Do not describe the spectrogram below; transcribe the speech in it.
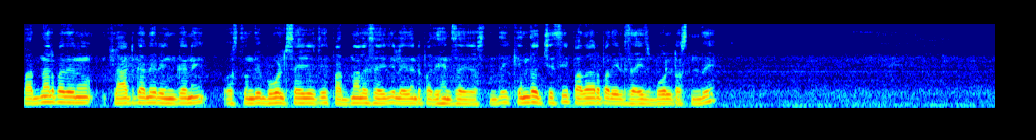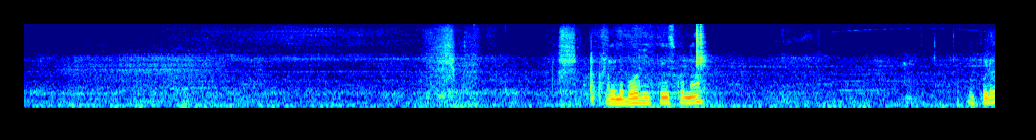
పద్నాలుగు పదిహేను ఫ్లాట్ కానీ రింగ్ కానీ వస్తుంది. బోల్ట్ సైజ్ వచ్చేసి పద్నాలుగు సైజు లేదంటే పదిహేను సైజు వస్తుంది. కింద వచ్చేసి పదహారు పదిహేడు సైజ్ బోల్ట్ వస్తుంది. రెండు బోట్లు తీసుకున్నాం. ఇప్పుడు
